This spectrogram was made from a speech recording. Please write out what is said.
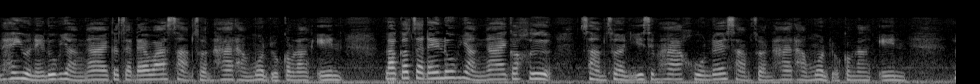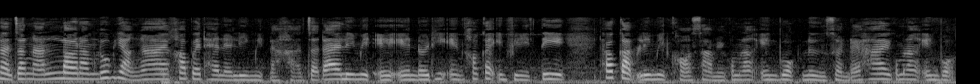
n ให้อยู่ในรูปอย่างง่าย ก็จะได้ว่า3ส่วน5ทั้งหมดยกกำลัง n แล้วก็จะได้รูปอย่างง่ายก็คือ 3 ส่วน 25 คูณด้วย 3 ส่วน 5 ทั้งหมดยกกำลัง n หลังจากนั้นเรานำรูปอย่างง่ายเข้าไปแทนในลิมิตนะคะ จะได้ลิมิต an โดยที่ n เข้าใกล้ infinity เท่ากับลิมิตของ3ยกกำลัง n บวก1ส่วนด้วย5ยกกำลัง n บวก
